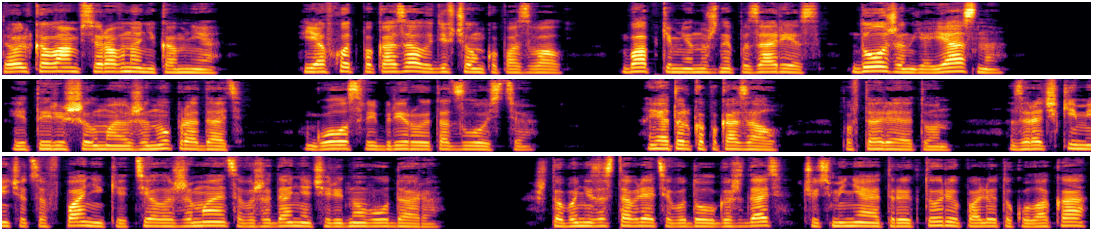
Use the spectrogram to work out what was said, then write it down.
Только вам все равно не ко мне. Я вход показал и девчонку позвал. Бабки мне нужны позарез. Должен я, ясно?» «И ты решил мою жену продать?» Голос вибрирует от злости. «Я только показал», — повторяет он. Зрачки мечутся в панике, тело сжимается в ожидании очередного удара. Чтобы не заставлять его долго ждать, чуть меняя траекторию полета кулака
